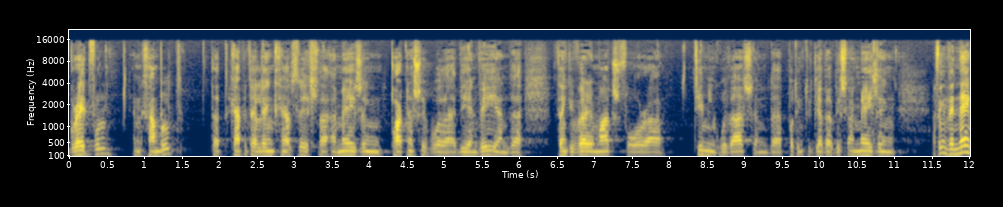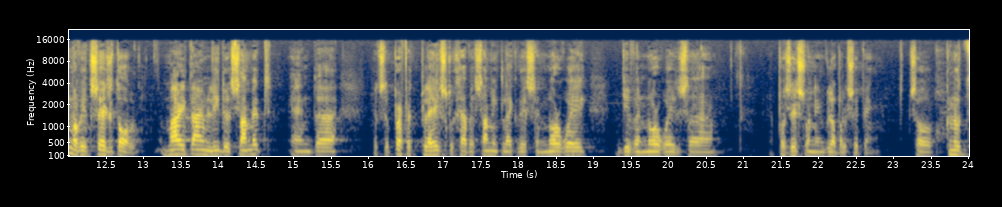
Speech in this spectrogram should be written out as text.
grateful and humbled that Capital Link has this uh, amazing partnership with uh, DNV. And thank you very much for teaming with us and putting together this amazing I think the name of it says it all Maritime Leaders Summit, and uh, it's the perfect place to have a summit like this in Norway, given Norway's uh, position in global shipping. So, Knut,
